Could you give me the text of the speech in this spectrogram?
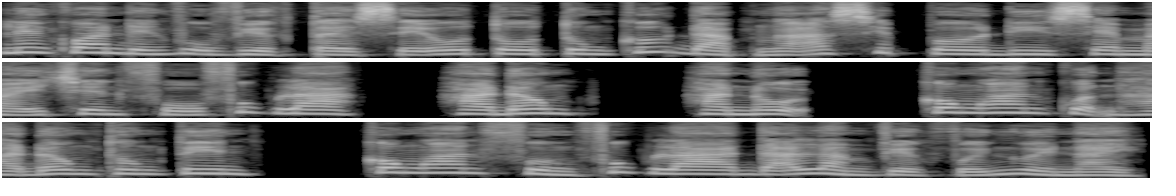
Liên quan đến vụ việc tài xế ô tô tung cước đạp ngã shipper đi xe máy trên phố Phúc La, Hà Đông, Hà Nội, Công an quận Hà Đông thông tin, Công an phường Phúc La đã làm việc với người này.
